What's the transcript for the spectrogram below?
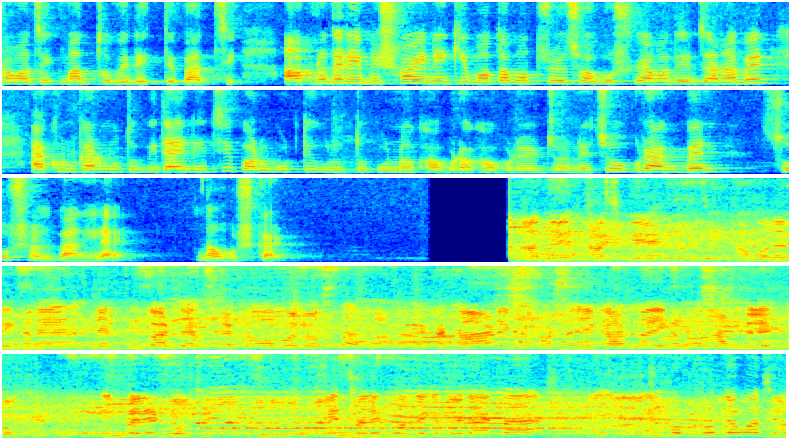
সামাজিক মাধ্যমে দেখতে পাচ্ছি। আপনাদের এই বিষয় নিয়ে কি মতামত রয়েছে অবশ্যই আমাদের জানাবেন। এখনকার মতো বিদায় নিচ্ছি। পরবর্তী গুরুত্বপূর্ণ খবরাখবরের জন্য চোখ রাখবেন সোশ্যাল বাংলায়। নমস্কার। আজকে আমাদের এখানে যে ঢুকার যে একটা অব্যবস্থা, একটা কার্ড ইস্যু করছে, এই কার্ডটা এখানে আনভ্যালিড বলছে। ইনভ্যালিড বলছে। ইনভ্যালিড বলছে কিন্তু এটা একটা ইনফরমেশন দেওয়া ছিল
